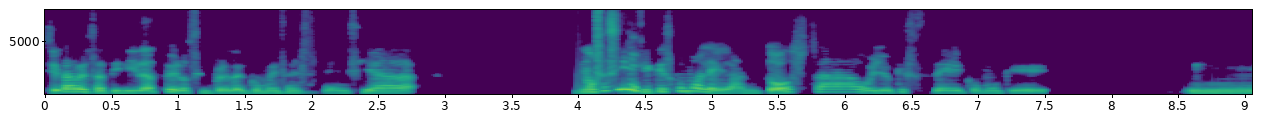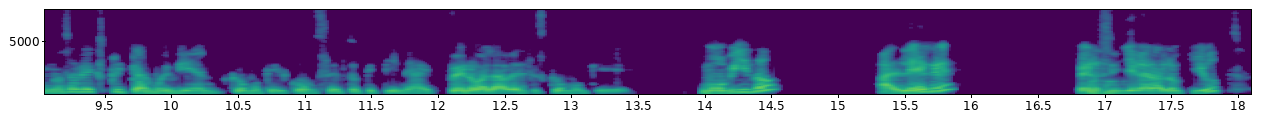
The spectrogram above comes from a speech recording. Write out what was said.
cierta versatilidad, pero sin perder como esa esencia, no sé si decir que es como elegantosa o yo qué sé, como que mm, no sabía explicar muy bien como que el concepto que tiene ahí, pero a la vez es como que movido, alegre, pero sin llegar a lo cute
